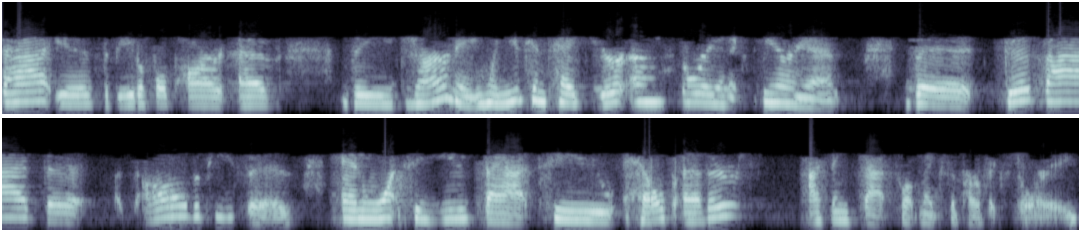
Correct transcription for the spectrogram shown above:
that is the beautiful part of the journey when you can take your own story and experience, the good, bad, the all the pieces, and want to use that to help others. I think that's what makes a perfect story.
